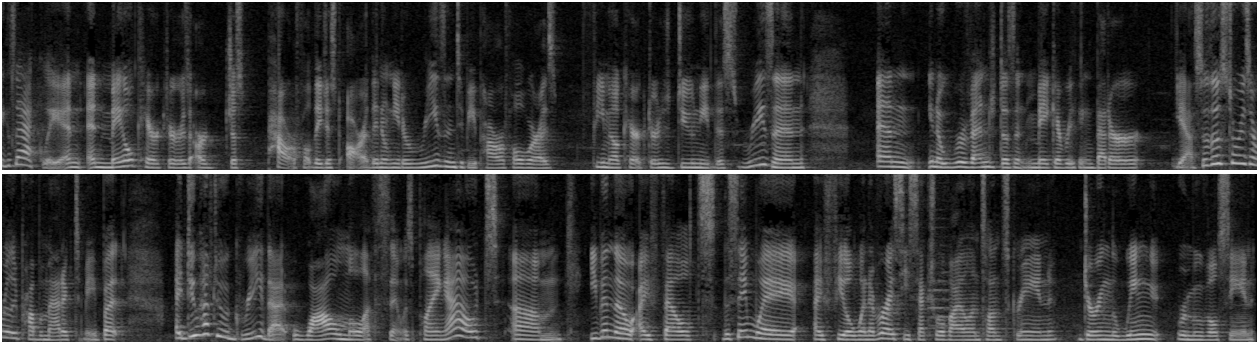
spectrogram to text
Exactly. And and male characters are just powerful. They just are. They don't need a reason to be powerful whereas female characters do need this reason. And, you know, revenge doesn't make everything better. Yeah, so those stories are really problematic to me, but I do have to agree that while Maleficent was playing out, um, even though I felt the same way I feel whenever I see sexual violence on screen during the wing removal scene,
